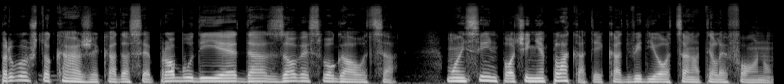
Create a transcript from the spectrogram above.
prvo što kaže kada se probudi je da zove svoga oca. Moj sin počinje plakati kad vidi oca na telefonu.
